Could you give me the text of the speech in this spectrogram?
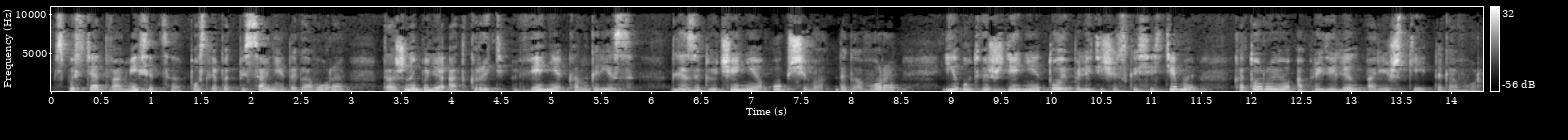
спустя два месяца после подписания договора должны были открыть в Вене Конгресс для заключения общего договора и утверждение той политической системы, которую определил Парижский договор.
